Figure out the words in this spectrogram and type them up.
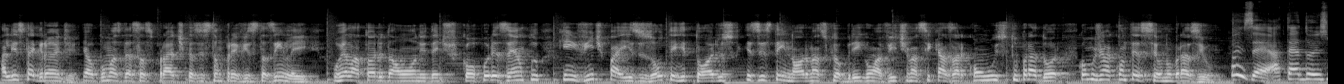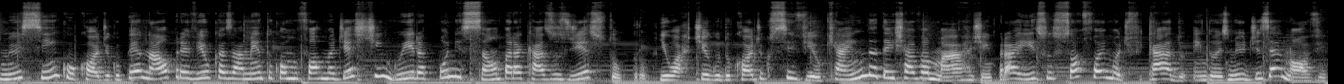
A lista é grande e algumas dessas práticas estão previstas em lei. O relatório da ONU identificou, por exemplo, que em 20 países ou territórios existem normas que obrigam a vítima a se casar com o estuprador, como já aconteceu no Brasil. Pois é, até 2005 o Código Penal previa o casamento como forma de extinguir a punição para casos de estupro. E o artigo do Código Civil que ainda deixava margem para isso só foi modificado em 2019.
